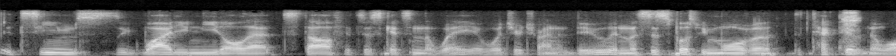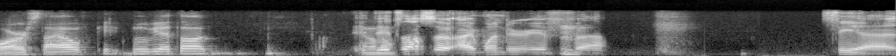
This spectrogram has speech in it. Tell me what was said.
it seems like why do you need all that stuff? It just gets in the way of what you're trying to do. And this is supposed to be more of a detective noir style movie. I thought. I know. it's also I wonder if uh, see uh,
